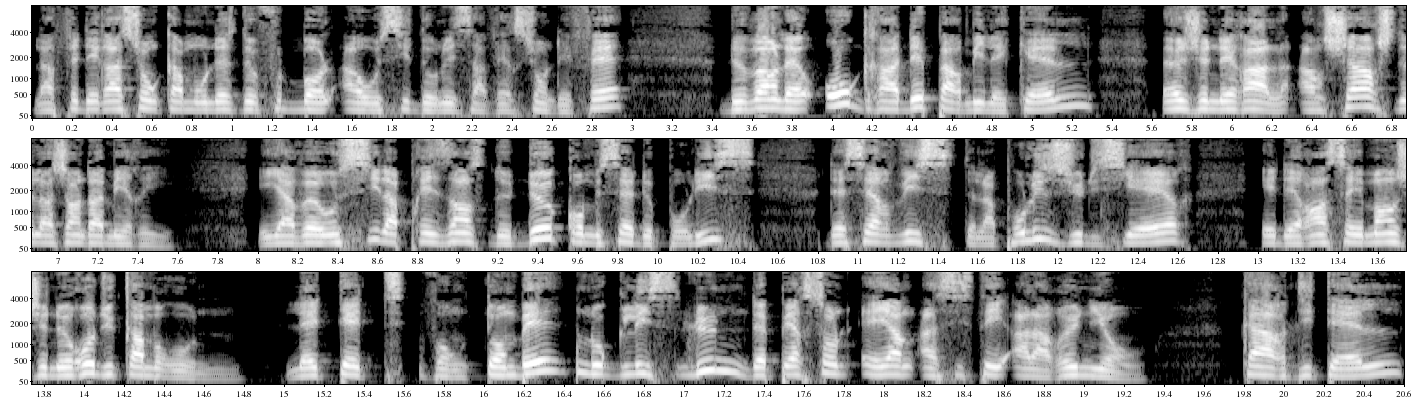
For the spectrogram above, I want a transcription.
La Fédération camerounaise de football a aussi donné sa version des faits devant les hauts gradés parmi lesquels un général en charge de la gendarmerie. Il y avait aussi la présence de deux commissaires de police, des services de la police judiciaire et des renseignements généraux du Cameroun. Les têtes vont tomber, nous glisse l'une des personnes ayant assisté à la réunion. Car, dit-elle,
